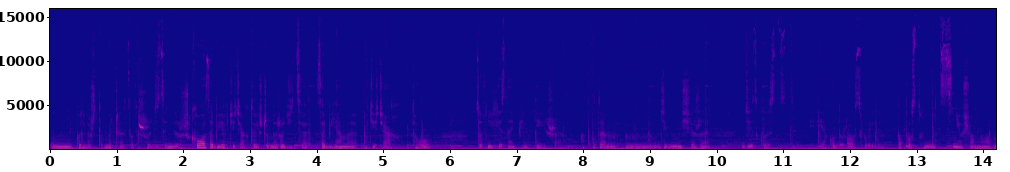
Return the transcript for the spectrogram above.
Mm, ponieważ to my często też rodzice, nie że szkoła zabija w dzieciach, to jeszcze my rodzice zabijamy w dzieciach to, co w nich jest najpiękniejsze. A potem mm, dziwimy się, że dziecko jest jako dorosły po prostu nic nie osiągnął albo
